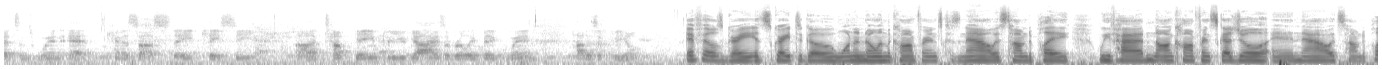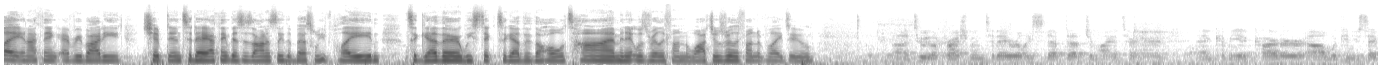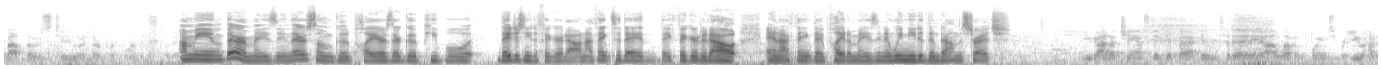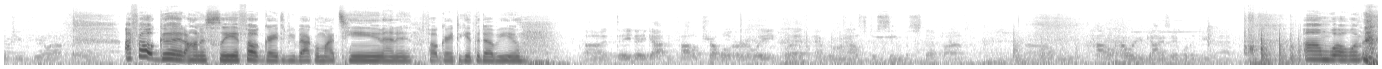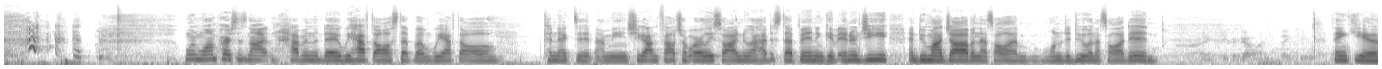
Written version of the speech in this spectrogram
Stetson's win at Kennesaw State, KC. Uh, tough game for you guys, a really big win. How does it feel? It feels great. It's great to go 1 0 in the conference because now it's time to play. We've had non conference schedule and now it's time to play. And I think everybody chipped in today. I think this is honestly the best we've played together. We stick together the whole time and it was really fun to watch. It was really fun to play too. Uh, two of the freshmen today really stepped up, Jemiah Turner and Kamia Carter. Uh, what can you say about those two and their performance? I mean, they're amazing. They're some good players. They're good people. They just need to figure it out. And I think today they figured it out, and I think they played amazing. And we needed them down the stretch. You got a chance to get back in today. Uh, 11 points for you. How did you feel out there? I felt good, honestly. It felt great to be back with my team, and it felt great to get the W. Uh, Day Day got in foul trouble early, but everyone else just seemed to step up. Um, how, how were you guys able to do that? Um, well, when when one person's not having the day, we have to all step up. We have to all connect it. I mean, she got in foul trouble early, so I knew I had to step in and give energy and do my job, and that's all I wanted to do, and that's all I did. All right, keep it going. Thank you. Thank you.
